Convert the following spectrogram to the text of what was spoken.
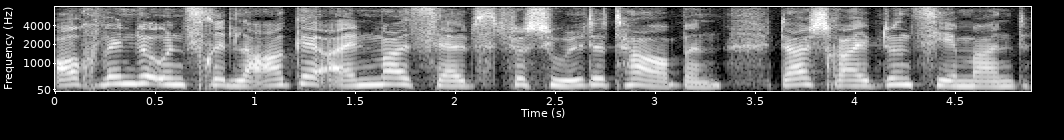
auch wenn wir unsere Lage einmal selbst verschuldet haben. Da schreibt uns jemand,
